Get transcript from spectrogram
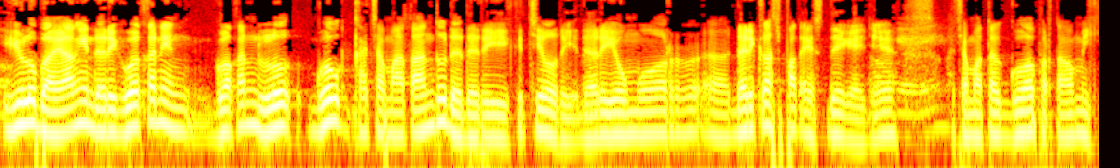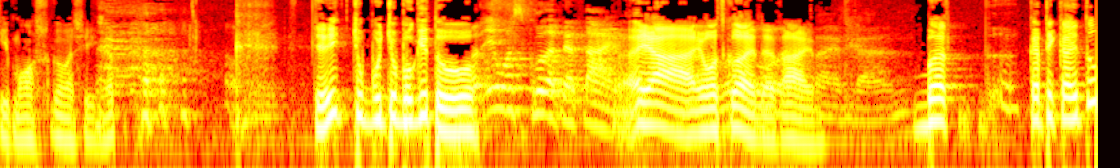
Gitu. Iya lu bayangin dari gua kan yang gua kan dulu gua kacamataan tuh udah dari kecil ri dari umur eh, dari kelas 4 SD kayaknya. Oke. Kacamata gua pertama Mickey Mouse gua masih ingat. jadi cupu-cupu gitu. But it was cool at that time. Ya, it was cool at that time. But ketika itu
